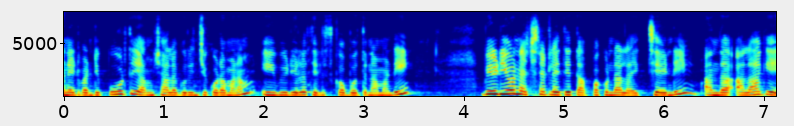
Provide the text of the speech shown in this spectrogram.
అనేటువంటి పూర్తి అంశాల గురించి కూడా మనం ఈ వీడియోలో తెలుసుకోబోతున్నామండి. వీడియో నచ్చినట్లయితే తప్పకుండా లైక్ చేయండి. అంద అలాగే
